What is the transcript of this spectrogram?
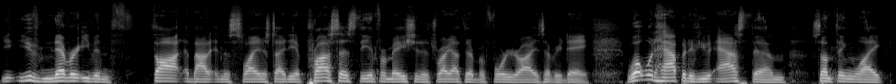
You, you've never even thought about it in the slightest idea. Process the information it's right out there before your eyes every day. What would happen if you asked them something like,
